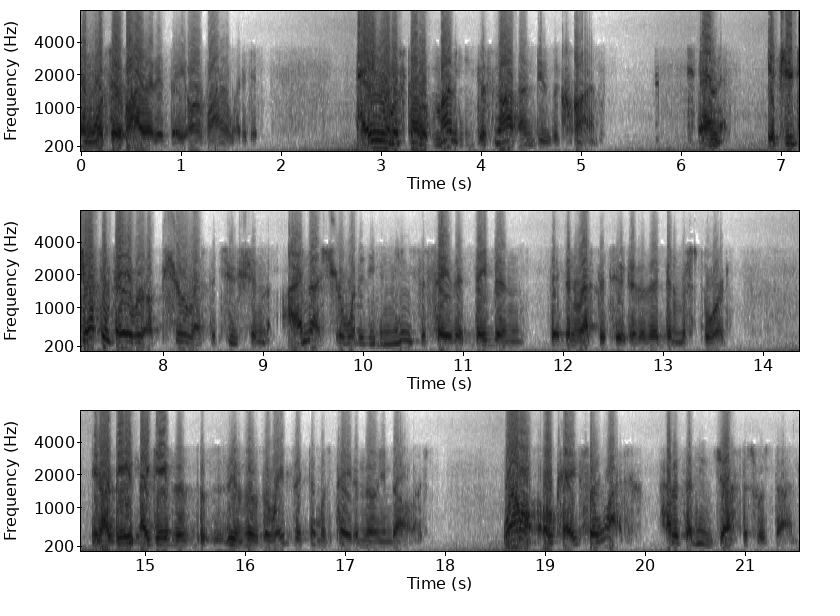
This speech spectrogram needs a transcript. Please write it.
And once they're violated, they are violated paying them a sum of money does not undo the crime. And if you're just in favor of pure restitution, I'm not sure what it even means to say that they've been they've been restituted or they've been restored. You know, I gave I gave the the, the, the rape victim was paid a million dollars. Well, okay, so what? How does that mean justice was done?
